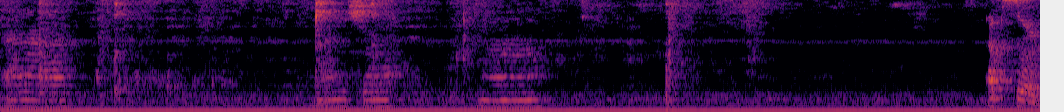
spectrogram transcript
Para ano siya absorb.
